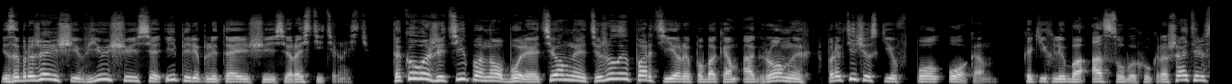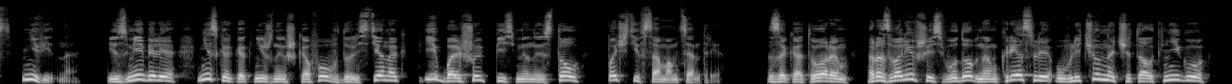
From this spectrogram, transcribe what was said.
изображающий вьющуюся и переплетающуюся растительность. Такого же типа, но более темные, тяжелые портьеры по бокам огромных, практически в пол окон. Каких-либо особых украшательств не видно. Из мебели несколько книжных шкафов вдоль стенок и большой письменный стол почти в самом центре, за которым, развалившись в удобном кресле, увлеченно читал книгу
